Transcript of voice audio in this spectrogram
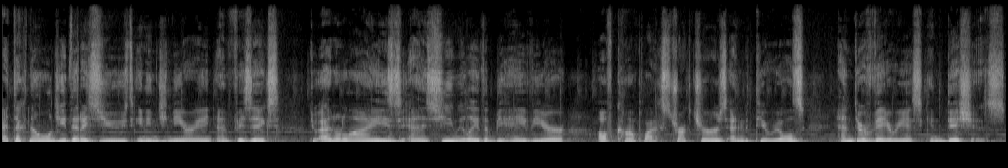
a technology that is used in engineering and physics to analyze and simulate the behavior of complex structures and materials under various conditions.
